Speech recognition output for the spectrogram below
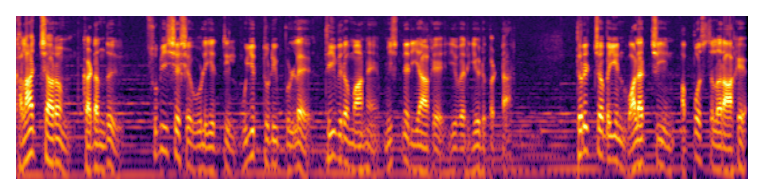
கலாச்சாரம் கடந்து சுவிசேஷ ஊழியத்தில் உயிர் துடிப்புள்ள தீவிரமான மிஷினரியாக இவர் ஈடுபட்டார். திருச்சபையின் வளர்ச்சியின் அப்போஸ்தலராக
